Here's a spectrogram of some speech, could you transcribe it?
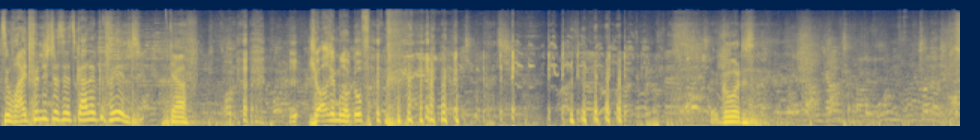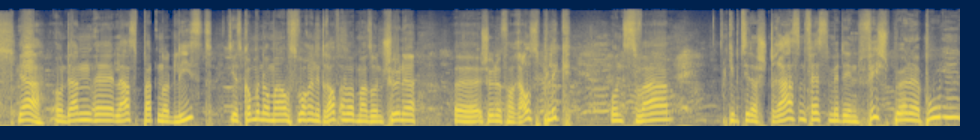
So weit finde ich das jetzt gar nicht gefehlt. ja. Joachim räumt auf. Gut. Ja, und dann äh, last but not least, jetzt kommen wir nochmal aufs Wochenende drauf, aber mal so ein schöner, äh, schöner Vorausblick. Und zwar gibt es hier das Straßenfest mit den Fischburner Buben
